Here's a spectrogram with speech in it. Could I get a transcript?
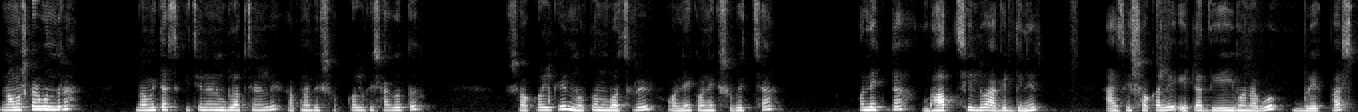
নমস্কার বন্ধুরা, নমিতাস কিচেন অ্যান্ড ব্লগ চ্যানেলে আপনাদের সকলকে স্বাগত। সকলকে নতুন বছরের অনেক অনেক শুভেচ্ছা। অনেকটা ভাত ছিল আগের দিনের আজকে সকালে এটা দিয়েই বানাবো ব্রেকফাস্ট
